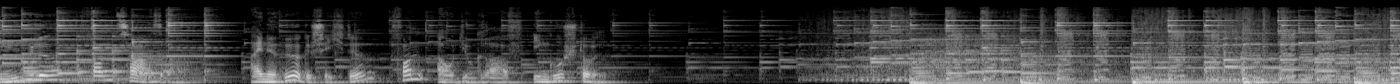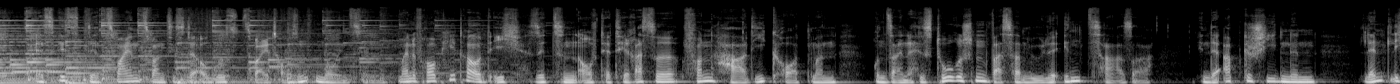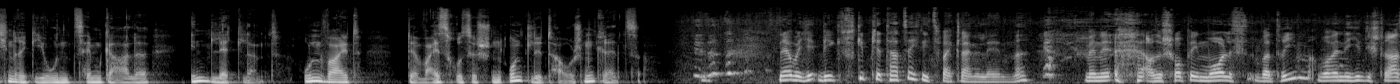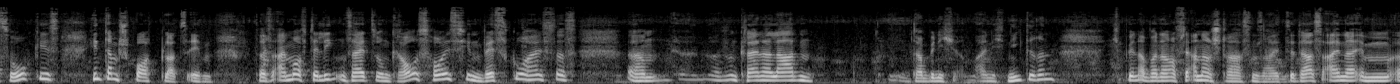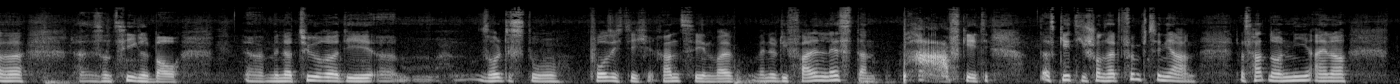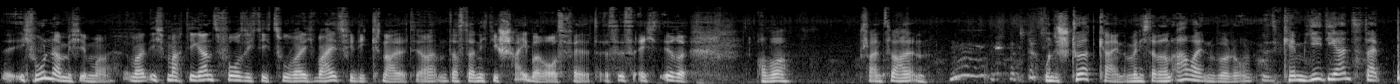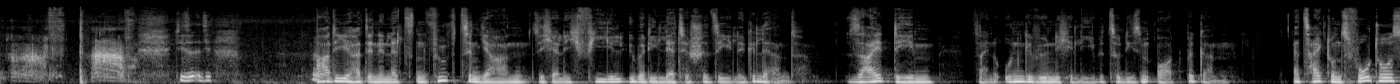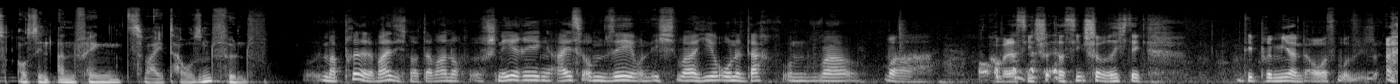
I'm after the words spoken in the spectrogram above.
Mühle von Zaser. Eine Hörgeschichte von Audiograf Ingo Stoll. Es ist der 22. August 2019. Meine Frau Petra und ich sitzen auf der Terrasse von Hardy Kortmann und seiner historischen Wassermühle in Zaser, in der abgeschiedenen ländlichen Region Zemgale in Lettland, unweit der weißrussischen und litauischen Grenze. Ja, aber es gibt hier tatsächlich zwei kleine Läden. Ne? Wenn also Shopping Mall ist übertrieben, aber wenn du hier die Straße hochgehst, hinterm Sportplatz eben. Das ist einmal auf der linken Seite so ein graues Häuschen, Vesco heißt das. Ähm, das ist ein kleiner Laden. Da bin ich eigentlich nie drin. Ich bin aber dann auf der anderen Straßenseite. Da ist einer im, äh, das ist so ein Ziegelbau, äh, Türe, die äh, solltest du vorsichtig ranziehen, weil wenn du die fallen lässt, dann paf geht die. Das geht hier schon seit 15 Jahren. Das hat noch nie einer. Ich wundere mich immer, weil ich mache die ganz vorsichtig zu, weil ich weiß, wie die knallt, ja, dass da nicht die Scheibe rausfällt. Es ist echt irre. Aber scheint zu halten. Und es stört keinen, wenn ich daran arbeiten würde. Und es käme je die ganze Zeit paf, paf. Diese, die, ja. Adi hat in den letzten 15 Jahren sicherlich viel über die lettische Seele gelernt. Seitdem seine ungewöhnliche Liebe zu diesem Ort begann. Er zeigt uns Fotos aus den Anfängen 2005. Im April, weiß ich noch, da war noch Schneeregen, Eis um den See und ich war hier ohne Dach und war, war aber das sieht, das sieht schon richtig deprimierend aus, muss ich sagen.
